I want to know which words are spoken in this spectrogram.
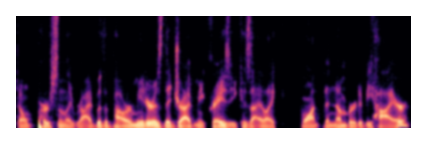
don't personally ride with a power meter is they drive me crazy because I like want the number to be higher.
